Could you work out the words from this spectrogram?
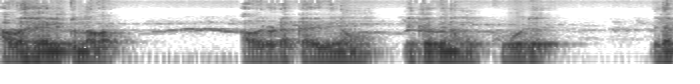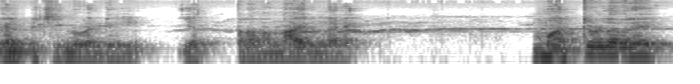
അവഹേളിക്കുന്നവർ അവരുടെ കഴിവിനും മികവിനും കൂട് വില കൽപ്പിച്ചിരുന്നുവെങ്കിൽ എത്ര നന്നായിരുന്നേനെ. മറ്റുള്ളവരെ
